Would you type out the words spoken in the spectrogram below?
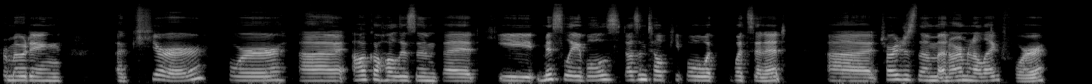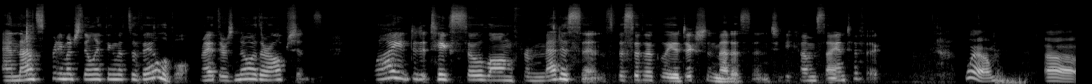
promoting a cure for uh, alcoholism that he mislabels, doesn't tell people what, what's in it, uh, charges them an arm and a leg for, and that's pretty much the only thing that's available, right? There's no other options. Why did it take so long for medicine, specifically addiction medicine, to become scientific? Well, uh,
